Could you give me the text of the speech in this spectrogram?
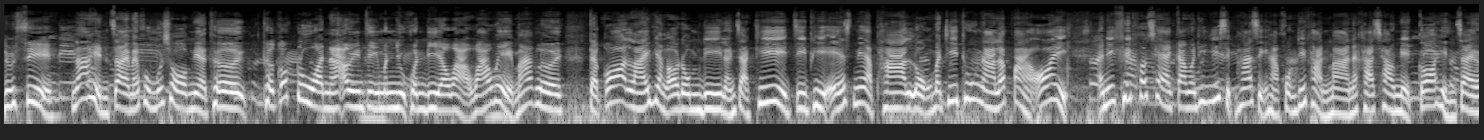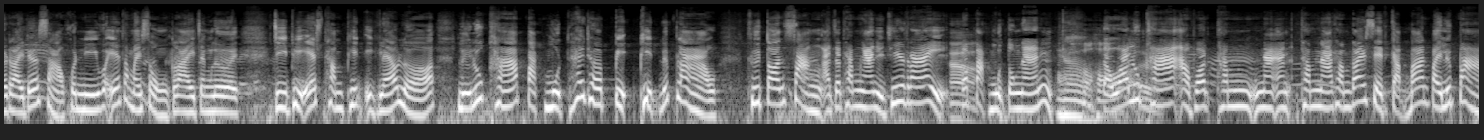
ดูสิดีน่าเห็นใจไหมคุณผู้ชมเนี่ยเธอเธอก็กลัวนะ เอาจริง ๆ มันอยู่คนเดียวอะว้าเหวมากเลย แต่ก็ไลฟ์อย่างอารมณ์ดีหลังจากที่ GPS เนี่ยพาหลงมาที่ทุ่งนาและป่าอ้อย อันนี้คลิปเขาแชร์กันวันที่ 25 สิงหาคมที่ผ่านมานะคะ ชาวเน็ตก็เห็นใจไรเดอร์สาวคนนี้ว่าเอ๊ะทำไมส่งไกลจังเลย GPS ทำพิษอีกแล้วเหรอ หรือลูกค้าปักหมุดให้เธอปิดผิดหรือเปล่า คือตอนสั่งอาจจะทำงานอยู่ที่ไร่อ่าก็ปักหมุดตรงนั้น แต่ว่าลูกค้าเอาพอทำนาทำนาทำไร่เสร็จกลับบ้านไปหรือเปล่า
